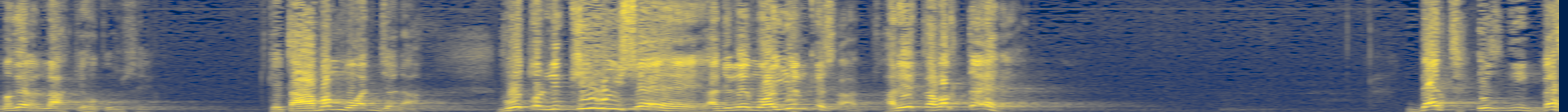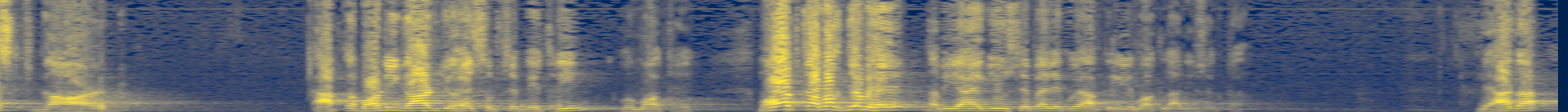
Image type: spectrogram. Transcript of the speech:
मगर अल्लाह के हुक्म से किताबम मुअज्जला वो तो लिखी हुई शय है, अजले मुन के साथ, हर एक का वक्त तय है। Death is the best guard आपका बॉडी गार्ड जो है, सबसे बेहतरीन, वो मौत है। मौत का वक्त जब है, तभी आएगी, उससे पहले कोई आपके लिए मौत ला नहीं सकता। लिहाजा,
